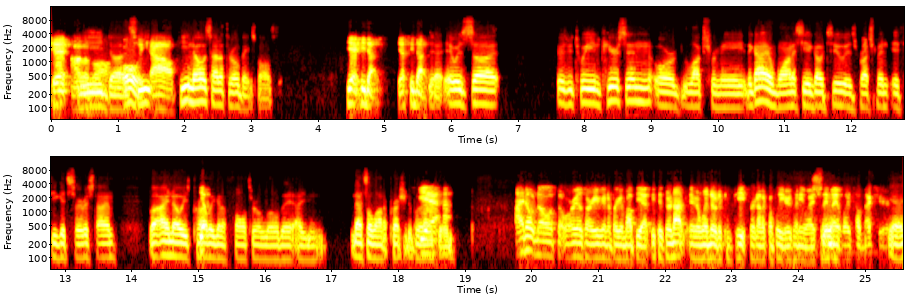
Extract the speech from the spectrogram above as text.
shit on the He ball. does. Holy He- cow. He knows how to throw baseballs. Yeah, he does. Yes, he does. Yeah, it was uh it was between Pearson or Lux for me. The guy I want to see it go to is Rutschman if he gets service time, but I know he's probably going to falter a little bit. I mean, that's a lot of pressure to put Yeah. on. I don't know if the Orioles are even going to bring him up yet because they're not in a window to compete for another couple of years anyway. So they might wait till next year. Yeah,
